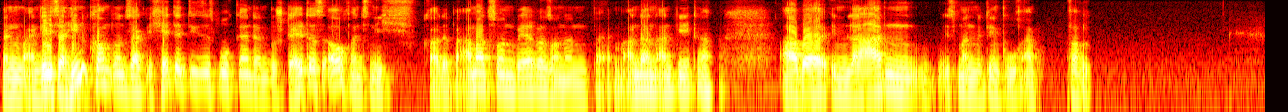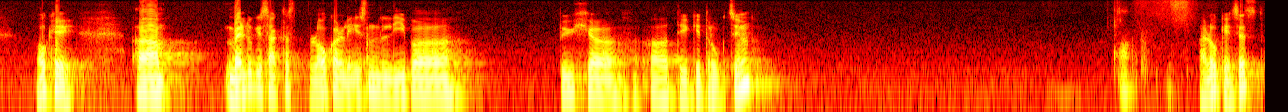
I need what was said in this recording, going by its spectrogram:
Wenn ein Leser hinkommt und sagt, ich hätte dieses Buch gern, dann bestellt das auch, wenn es nicht gerade bei Amazon wäre, sondern bei einem anderen Anbieter. Aber im Laden ist man mit dem Buch einfach. Okay. Ähm weil du gesagt hast, Blogger lesen lieber Bücher, äh, die gedruckt sind. Ah. Hallo, geht's jetzt?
